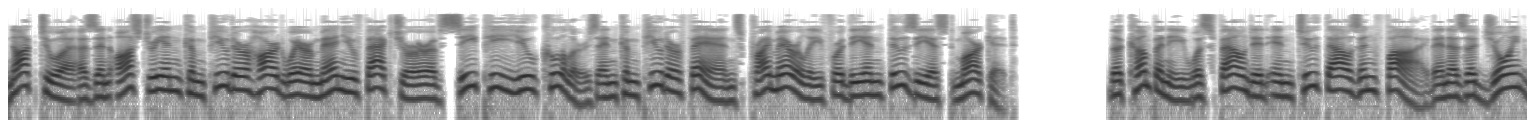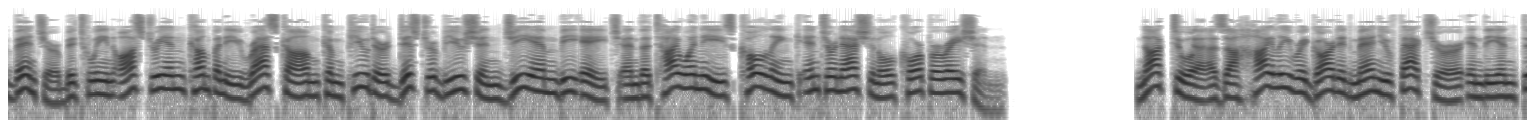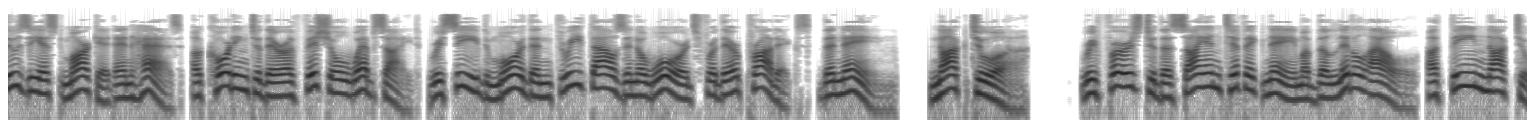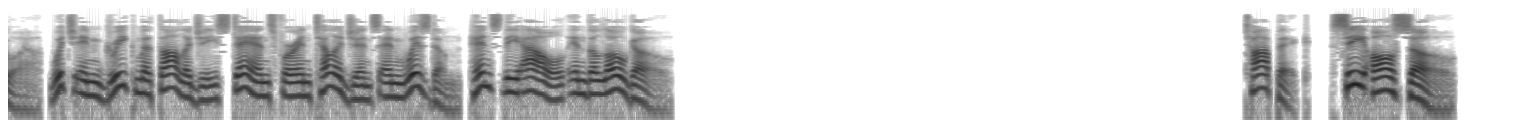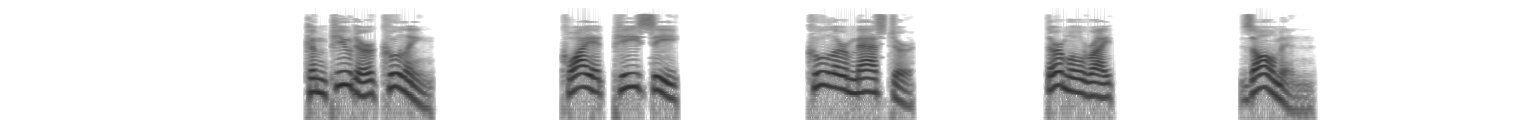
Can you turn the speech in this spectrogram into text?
Noctua is an Austrian computer hardware manufacturer of CPU coolers and computer fans primarily for the enthusiast market. The company was founded in 2005 and is a joint venture between Austrian company Rascom Computer Distribution GmbH and the Taiwanese Kolink International Corporation. Noctua is a highly regarded manufacturer in the enthusiast market and has, according to their official website, received more than 3,000 awards for their products. The name, Noctua, refers to the scientific name of the little owl, Athene noctua, which in Greek mythology stands for intelligence and wisdom, hence the owl in the logo. Topic. See also Computer cooling Quiet PC Cooler Master Thermalright Zalman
